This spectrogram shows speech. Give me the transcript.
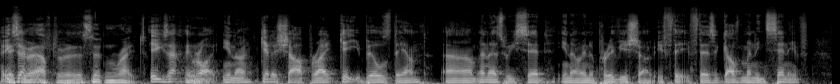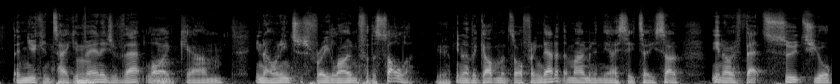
exactly. you're after a certain rate. Exactly right. You know, get a sharp rate, get your bills down, um, and as we said, you know, in a previous show, if there, if there's a government incentive, then you can take advantage of that, like um, you know, an interest-free loan for the solar. Yeah. You know, the government's offering that at the moment in the ACT. So, you know, if that suits your,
